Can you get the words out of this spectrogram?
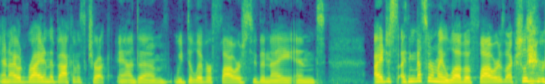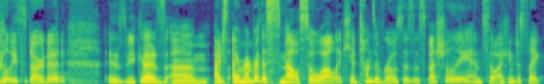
and I would ride in the back of his truck and um, we'd deliver flowers through the night. And I just, I think that's where my love of flowers actually really started is because um, I just I remember the smell so well. Like he had tons of roses, especially, and so I can just like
